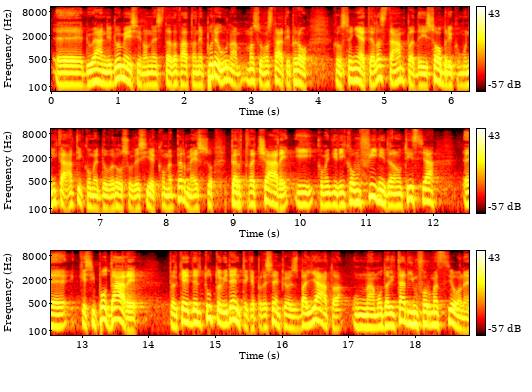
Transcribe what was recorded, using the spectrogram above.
eh, due anni e due mesi non è stata fatta neppure una, ma sono stati però consegnati alla stampa dei sobri comunicati, come è doveroso che sia e come è permesso, per tracciare i, dire, i confini della notizia eh, che si può dare perché è del tutto evidente che per esempio è sbagliata una modalità di informazione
